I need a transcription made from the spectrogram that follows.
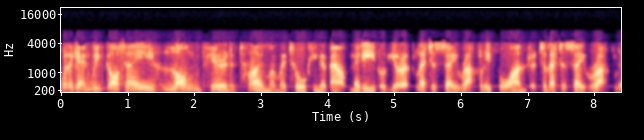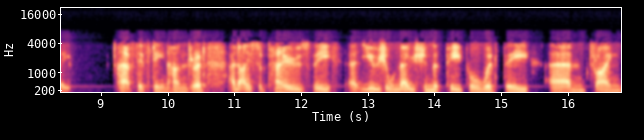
Well, again, we've got a long period of time when we're talking about medieval Europe, let us say roughly 400 to let us say roughly uh, 1500. And I suppose the uh, usual notion that people would be um, trying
